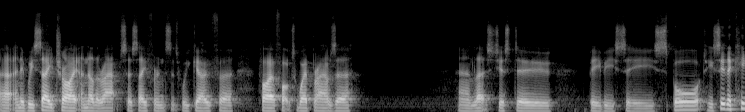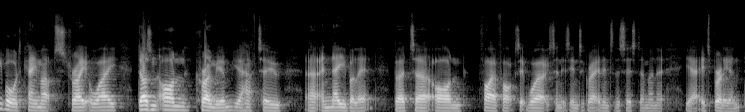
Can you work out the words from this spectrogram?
Uh, and if we say try another app, so say for instance we go for Firefox web browser and let's just do BBC Sport. You see the keyboard came up straight away. Doesn't on Chromium, you have to uh, enable it, but uh, on Firefox it works and it's integrated into the system and it, yeah, it's brilliant.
